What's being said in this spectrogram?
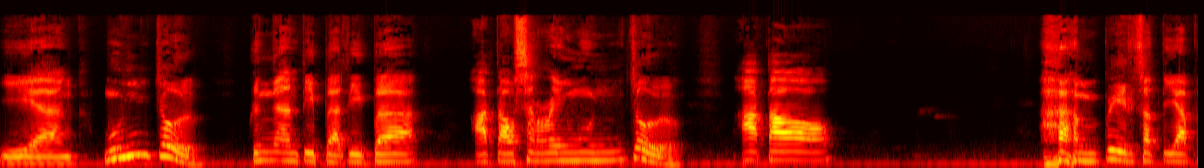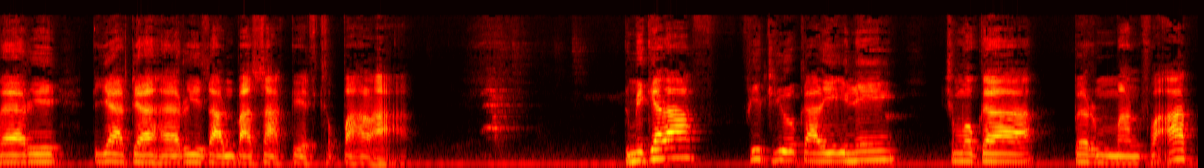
yang muncul dengan tiba-tiba atau sering muncul atau hampir setiap hari tiada hari tanpa sakit kepala. Demikianlah video kali ini semoga bermanfaat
